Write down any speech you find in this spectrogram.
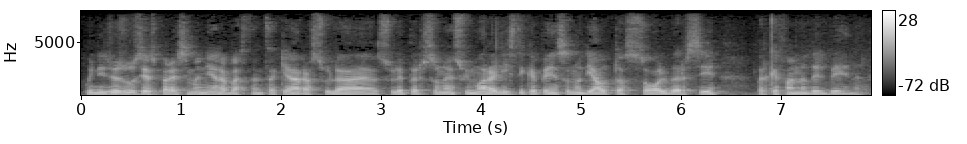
Quindi Gesù si è espresso in maniera abbastanza chiara sulla, sulle persone, sui moralisti che pensano di autoassolversi perché fanno del bene.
